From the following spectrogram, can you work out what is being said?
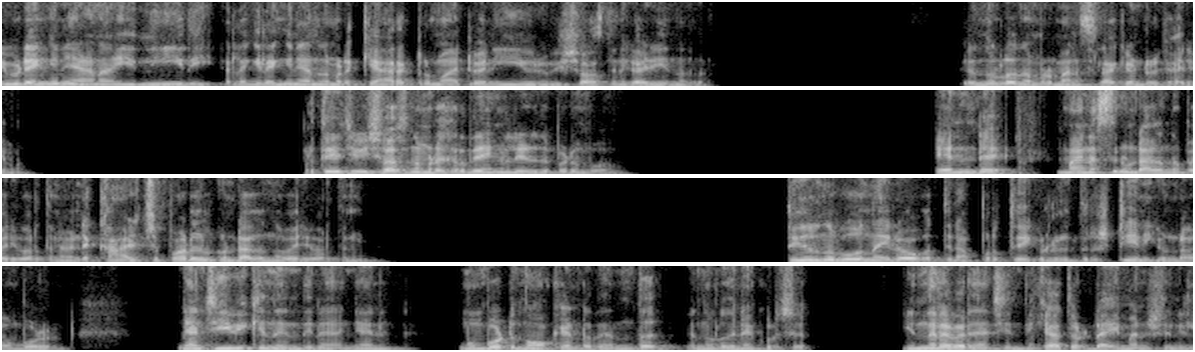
ഇവിടെ എങ്ങനെയാണ് ഈ നീതി അല്ലെങ്കിൽ എങ്ങനെയാണ് നമ്മുടെ ക്യാരക്ടർ മാറ്റുവാൻ ഈ ഒരു വിശ്വാസത്തിന് കഴിയുന്നത് എന്നുള്ളത് നമ്മൾ മനസ്സിലാക്കേണ്ട ഒരു കാര്യമാണ്. പ്രത്യേകിച്ച് വിശ്വാസം നമ്മുടെ ഹൃദയങ്ങളിൽ എഴുതപ്പെടുമ്പോൾ എന്റെ മനസ്സിനുണ്ടാകുന്ന പരിവർത്തനം എന്റെ കാഴ്ചപ്പാടുകൾക്കുണ്ടാകുന്ന പരിവർത്തനം തീർന്നു പോകുന്ന ഈ ലോകത്തിനപ്പുറത്തേക്കുള്ളൊരു ദൃഷ്ടി എനിക്കുണ്ടാകുമ്പോൾ ഞാൻ ജീവിക്കുന്ന എന്തിന് ഞാൻ മുമ്പോട്ട് നോക്കേണ്ടത് എന്ത് എന്നുള്ളതിനെക്കുറിച്ച് ഇന്നലെ വരെ ഞാൻ ചിന്തിക്കാത്തൊരു ഡയമെൻഷനിൽ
